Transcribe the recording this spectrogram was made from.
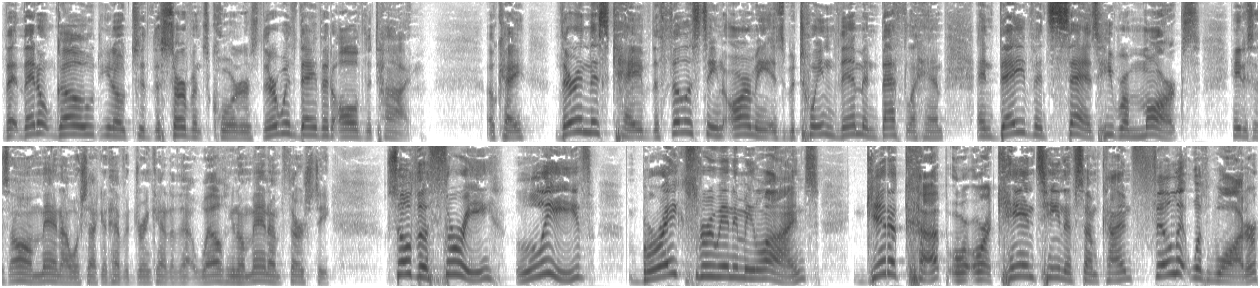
They, they don't go, you know, to the servants' quarters. They're with David all the time, okay? They're in this cave. The Philistine army is between them and Bethlehem. And David says, he remarks, he just says, Oh man, I wish I could have a drink out of that well. You know, man, I'm thirsty. So the three leave, break through enemy lines, get a cup or, or a canteen of some kind, fill it with water,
